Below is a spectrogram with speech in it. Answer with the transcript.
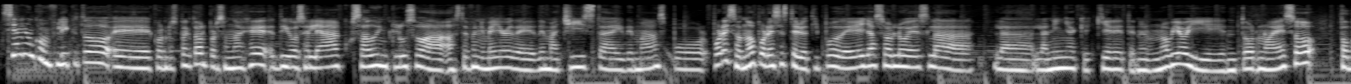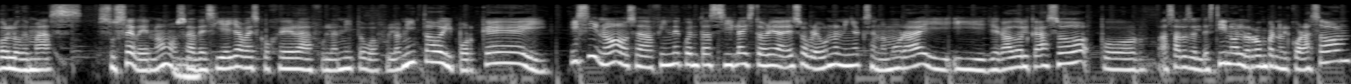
sí hay un conflicto eh, con respecto al personaje. Digo, se le ha acusado incluso a, Stephanie Meyer de, de machista y demás por, por eso, ¿no? Por ese estereotipo de ella solo es la, la, la niña que quiere tener un novio y en torno a eso todo lo demás sucede, ¿no? O sea, de si ella va a escoger a fulanito o a fulanito y por qué y, y sí, ¿no? O sea, a fin de cuentas sí la historia es sobre una niña que se enamora y, y llegado el caso, por azares del destino, le rompen el corazón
